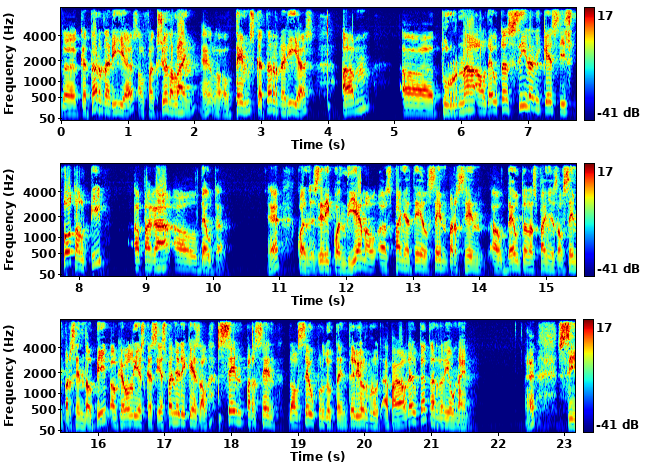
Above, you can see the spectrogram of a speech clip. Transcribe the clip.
de, que tardaries, el facció de l'any, eh, el temps que tardaries amb eh, tornar al deute si dediquessis tot el PIB a pagar el deute. Eh? Quan, és a dir, quan diem el, Espanya té el 100%, el deute d'Espanya és el 100% del PIB, el que vol dir és que si Espanya dediqués el 100% del seu producte interior brut a pagar el deute, tardaria un any. Eh? Si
